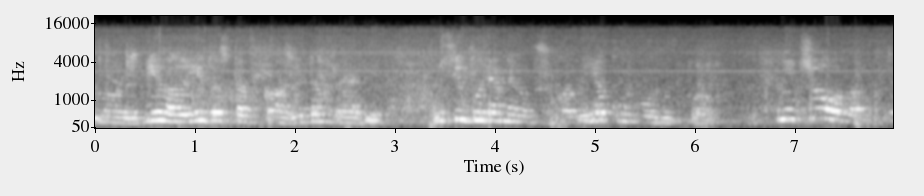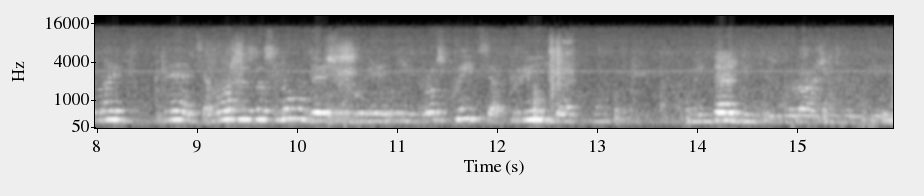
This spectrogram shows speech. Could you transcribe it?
мною. Бігали і до ставка, і до греблі. Усі буряни обшукали, як у воду впав. Нічого, знайдеться, може заснув десь у буряні, проспиться, прийде. Не йде діти збирачі дітей.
